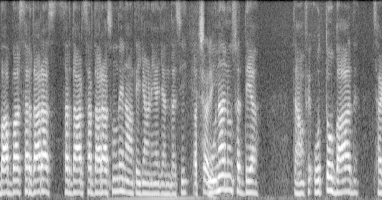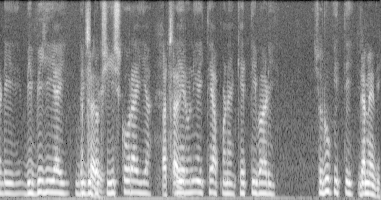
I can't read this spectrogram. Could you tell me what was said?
ਬਾਬਾ ਸਰਦਾਰਾ ਸਰਦਾਰ ਸਰਦਾਰਾ ਸਿੰਘ ਦੇ ਨਾਂ ਤੇ ਜਾਣਿਆ ਜਾਂਦਾ ਸੀ। ਉਹਨਾਂ ਨੂੰ ਸੱਦਿਆ। ਤਾਂ ਫਿਰ ਉਸ ਤੋਂ ਬਾਅਦ ਸਾਡੀ ਬੀਬੀ ਜੀ ਆਈ ਬੀਬੀ। ਬਖਸ਼ੀਸ਼ ਕੌਰ ਆਈ ਆ। ਫਿਰ ਉਹਨੇ ਇੱਥੇ ਆਪਣੇ ਖੇਤੀਬਾੜੀ ਸ਼ੁਰੂ ਕੀਤੀ। ਗੰਨੇ ਦੀ।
